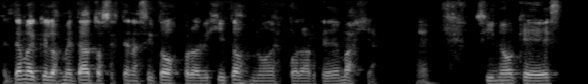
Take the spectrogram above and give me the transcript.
el tema de que los metadatos estén así todos prolijitos no es por arte de magia, ¿eh? sino que es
